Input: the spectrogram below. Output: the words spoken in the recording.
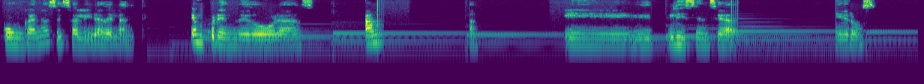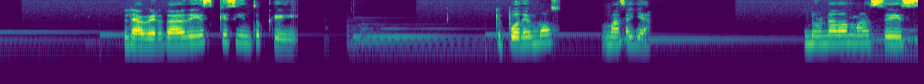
con ganas de salir adelante, emprendedoras, eh, licenciados. La verdad es que siento que, que podemos más allá, no nada más es,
